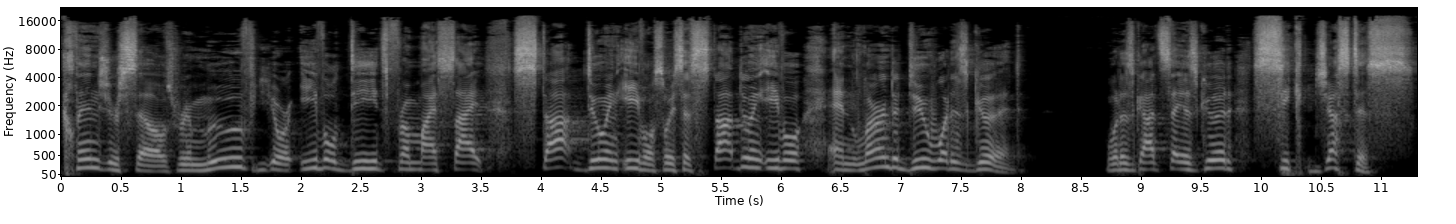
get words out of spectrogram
cleanse yourselves, remove your evil deeds from my sight. Stop doing evil. So he says, stop doing evil and learn to do what is good. What does God say is good? Seek justice.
